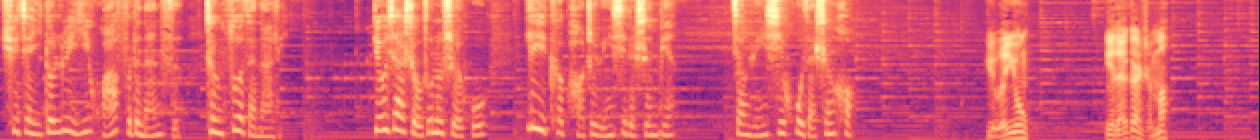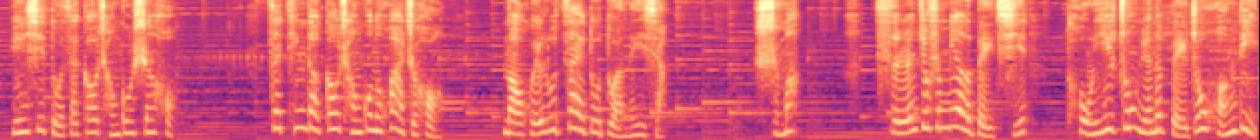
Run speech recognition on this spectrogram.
却见一个绿衣华服的男子正坐在那里，丢下手中的水壶，立刻跑至云溪的身边，将云溪护在身后。宇文邕，你来干什么？云溪躲在高长恭身后，在听到高长恭的话之后，脑回路再度短了一下。什么？此人就是灭了北齐、统一中原的北周皇帝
